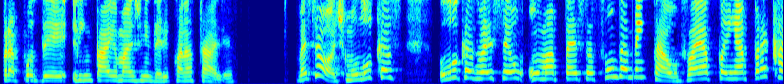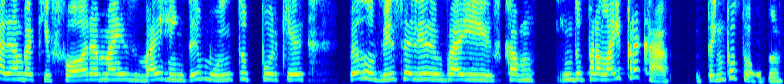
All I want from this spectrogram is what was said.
para poder limpar a imagem dele com a Natália. Vai ser ótimo. O Lucas, o Lucas vai ser uma peça fundamental. Vai apanhar pra caramba aqui fora, mas vai render muito, porque, pelo visto, ele vai ficar indo para lá e para cá o tempo todo.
